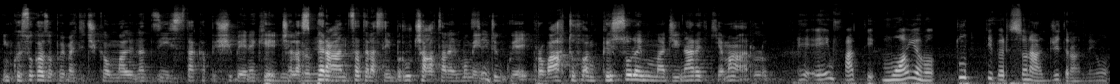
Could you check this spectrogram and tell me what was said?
In questo caso poi mettici che è un male nazista, capisci bene che Quindi c'è la speranza, te la sei bruciata nel momento Sì. in cui hai provato anche solo a immaginare di chiamarlo. E, e infatti muoiono tutti i personaggi tranne uno.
